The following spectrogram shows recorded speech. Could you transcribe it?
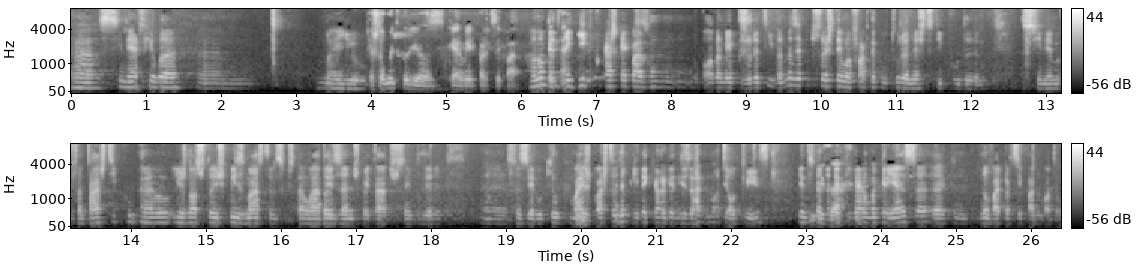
uh, cinéfila uh, meio. Eu estou muito curioso, quero ir participar. Eu não quero dizer geek porque acho que é quase um, uma palavra meio pejorativa, mas é para pessoas que têm uma farta cultura neste tipo de, de cinema fantástico uh, e os nossos dois Quizmasters que estão há dois anos, coitados, sem poder fazer aquilo que mais gosta da vida, que é organizar um motel quiz Entretanto, Exato. até tiveram uma criança uh, que não vai participar no Motel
